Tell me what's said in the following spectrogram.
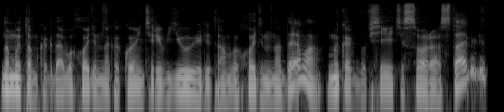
но мы там, когда выходим на какое-нибудь ревью или там выходим на демо, мы как бы все эти ссоры оставили,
